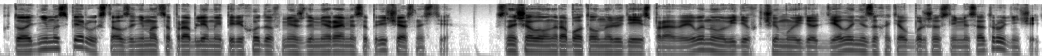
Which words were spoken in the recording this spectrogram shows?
кто одним из первых стал заниматься проблемой переходов между мирами сопричастности. Сначала он работал на людей из прорыва, но увидев, к чему идет дело, не захотел больше с ними сотрудничать.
